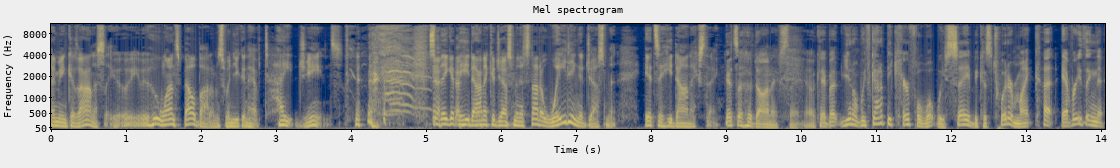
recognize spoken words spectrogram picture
I mean, because honestly, who wants bell bottoms when you can have tight jeans? so they get the hedonic adjustment. It's not a weighting adjustment. It's a hedonics thing. It's a hedonics thing. Okay. But you know, we've got to be careful what we say because Twitter might cut everything that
